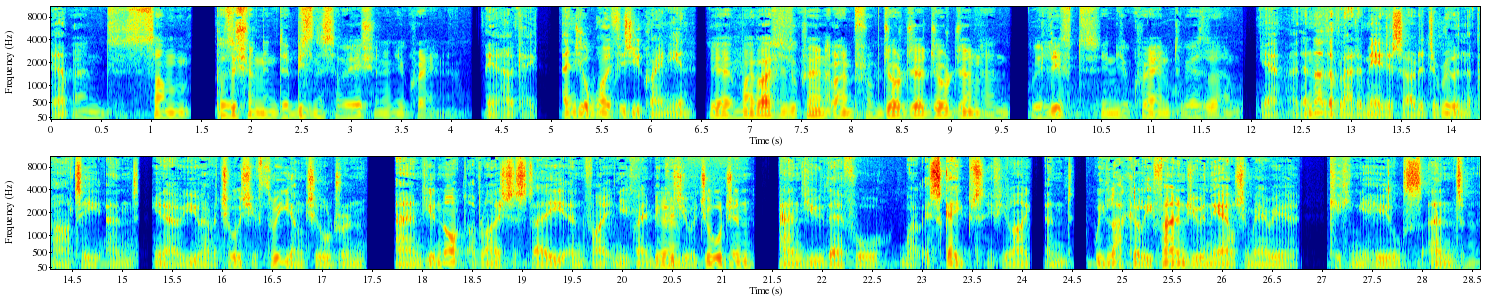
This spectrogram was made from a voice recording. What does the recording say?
Yeah. and some position in the business aviation in Ukraine. Yeah, okay. And your wife is Ukrainian. Yeah, my wife is Ukrainian. I'm from Georgia, Georgian, and we lived in Ukraine together. And Yeah, and another Vladimir decided to ruin the party. And, you know, you have a choice. You have three young children, and you're not obliged to stay and fight in Ukraine because Yeah. you were Georgian. And you therefore, well, escaped, if you like. And we luckily found you in the Aylsham area kicking your heels. And,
